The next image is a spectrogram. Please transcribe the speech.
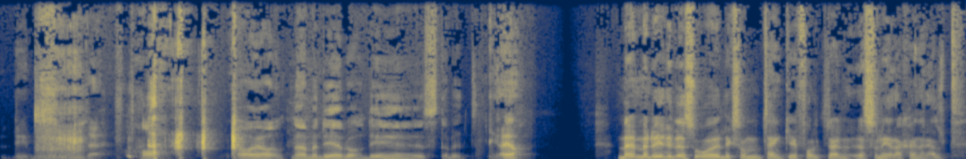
Det jag inte. Ja. Ja, ja. Nej, men det är bra. Det är stabilt. Ja, ja. Men, men då är det väl så, liksom, tänker folk resonera generellt.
